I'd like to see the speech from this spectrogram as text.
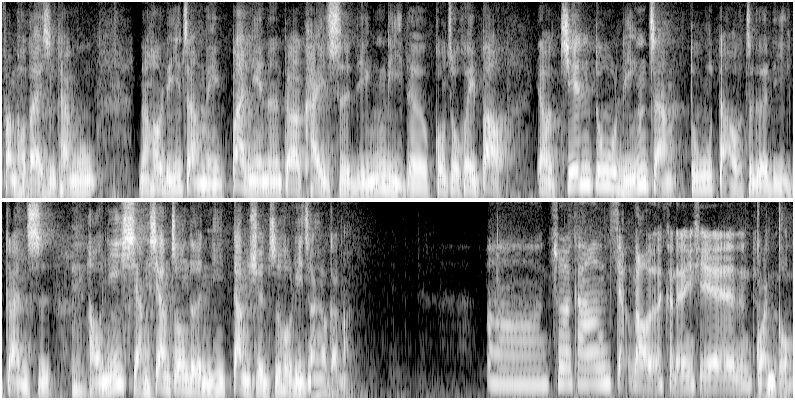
放口袋也是贪污。然后里长每半年呢都要开一次邻里的工作汇报，要监督领长督导这个里干事。好，你想象中的你当选之后，里长要干嘛？嗯，除了刚刚讲到的，可能一些管狗，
